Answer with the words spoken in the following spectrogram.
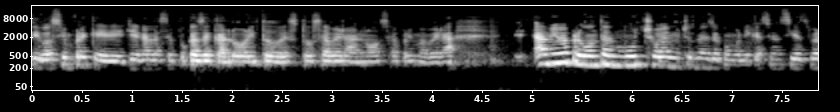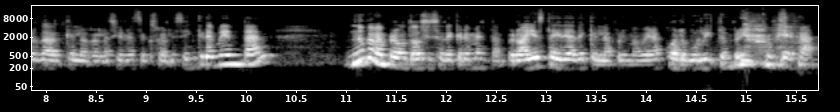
digo, siempre que llegan las épocas de calor y todo esto, sea verano, sea primavera, a mí me preguntan mucho en muchos medios de comunicación si es verdad que las relaciones sexuales se incrementan. Nunca me han preguntado si se decrementan, pero hay esta idea de que la primavera, cual burrito en primavera,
